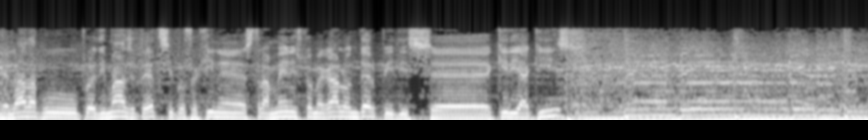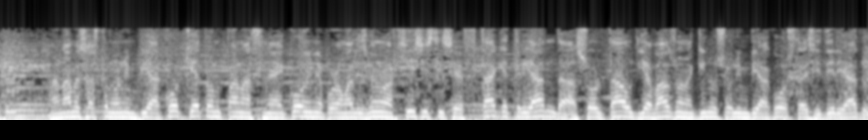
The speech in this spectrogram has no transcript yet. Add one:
Η Ελλάδα που προετοιμάζεται έτσι, η προσοχή είναι στραμμένη στο μεγάλο ντέρπι της ε, Κυριακής. Ανάμεσα στον Ολυμπιακό και τον Παναθηναϊκό είναι προγραμματισμένο να αρχίσει στις 7 και 30. Sold out διαβάζω ανακοίνωσε ο Ολυμπιακός στα εισιτήριά του.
